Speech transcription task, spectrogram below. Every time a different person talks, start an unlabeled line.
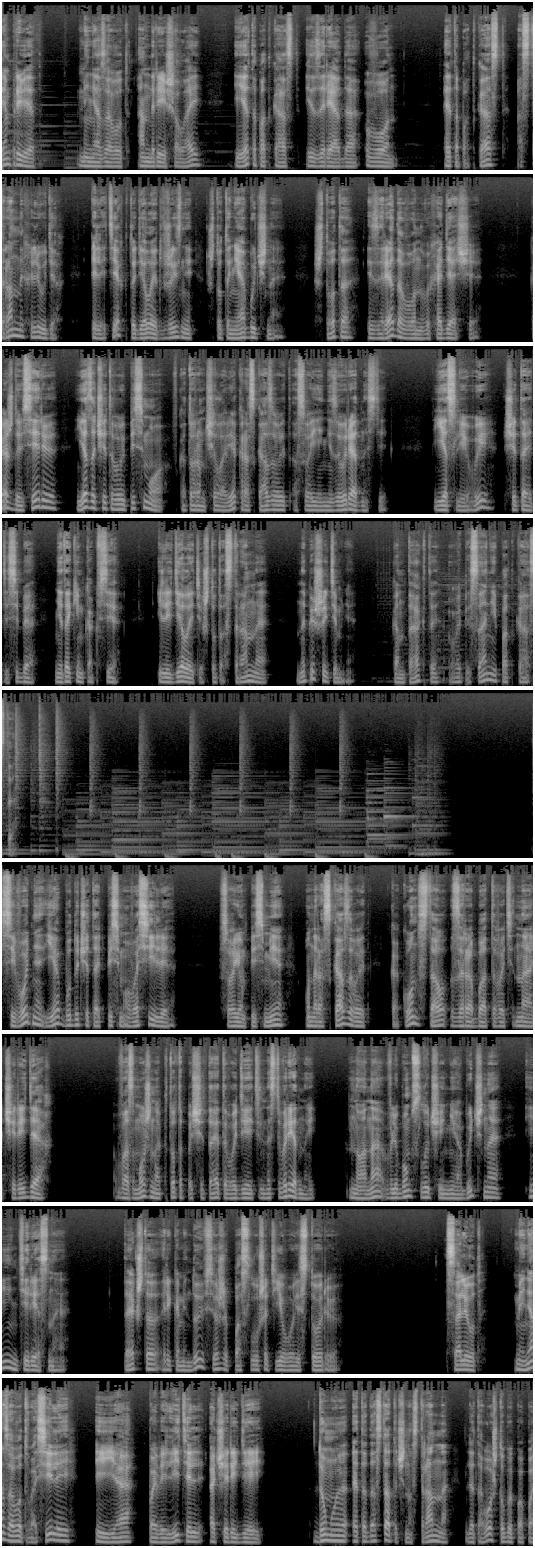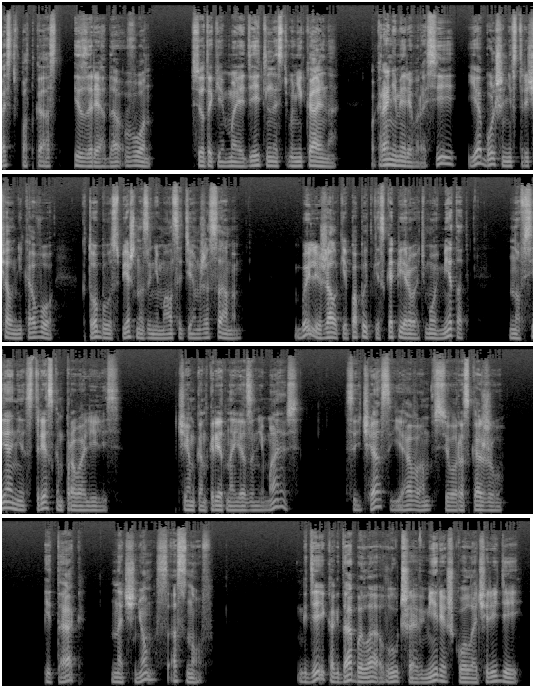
Всем привет! Меня зовут Андрей Шалай, и это подкаст из ряда «Вон». Это подкаст о странных людях или тех, кто делает в жизни что-то необычное, что-то из ряда вон выходящее. Каждую серию я зачитываю письмо, в котором человек рассказывает о своей незаурядности. Если вы считаете себя не таким, как все, или делаете что-то странное, напишите мне – Контакты в описании подкаста. Сегодня я буду читать письмо Василия. В своем письме он рассказывает, как он стал зарабатывать на очередях. Возможно, кто-то посчитает его деятельность вредной, но она в любом случае необычная и интересная. Так что рекомендую все же послушать его историю. Салют. Меня зовут Василий, и я повелитель очередей. Думаю, это достаточно странно для того, чтобы попасть в подкаст из ряда вон. Все-таки моя деятельность уникальна. По крайней мере в России я больше не встречал никого, кто бы успешно занимался тем же самым. Были жалкие попытки скопировать мой метод – но все они с треском провалились. Чем конкретно я занимаюсь? Сейчас я вам все расскажу. Итак, начнем с основ. Где и когда была лучшая в мире школа очередей?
